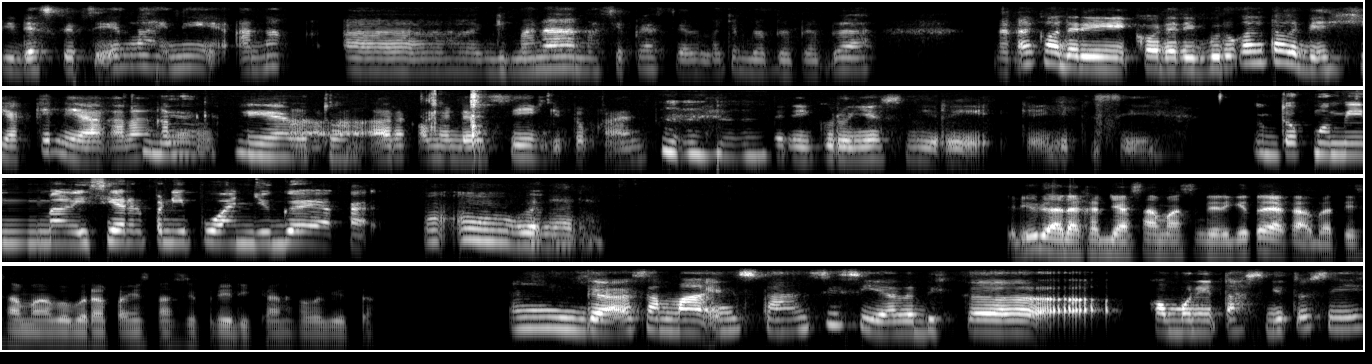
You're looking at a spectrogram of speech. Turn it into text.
dideskripsiin lah ini anak eh, gimana nasibnya segala macam bla bla bla bla. Nah kan kalau dari kalau dari guru kan kita lebih yakin ya karena kan Iya, iya, eh, betul. rekomendasi gitu kan dari gurunya sendiri kayak gitu sih. Untuk meminimalisir penipuan juga ya kak. Mm-mm, bener. Jadi udah ada kerjasama sendiri gitu ya, Kak, berarti sama beberapa instansi pendidikan kalau gitu. Enggak sama instansi sih ya, lebih ke komunitas gitu sih.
